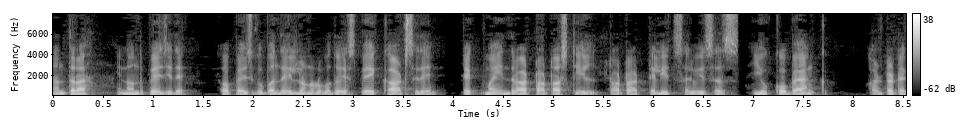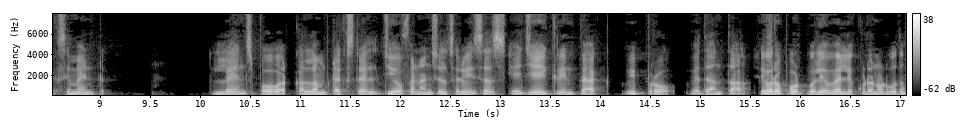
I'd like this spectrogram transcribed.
ನಂತರ ಇನ್ನೊಂದು ಪೇಜ್ ಇದೆ. ಆ ಪೇಜ್ಗೂ ಬಂದರೆ ಇಲ್ಲೂ ನೋಡ್ಬೋದು. ಎಸ್ ಬಿ ಐ ಕಾರ್ಡ್ಸ್ ಇದೆ. Tech Mahindra, Tata steel, Tata teleservices, UCO bank, UltraTech cement Reliance power, Kallam textile, Jio financial services I green pack, Wipro, Vedanta. ಇವರ ಪೋರ್ಟ್ಫೋಲಿಯೋ ವ್ಯಾಲ್ಯೂ ಕೂಡ ನೋಡಬಹುದು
